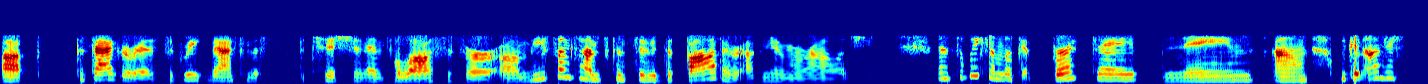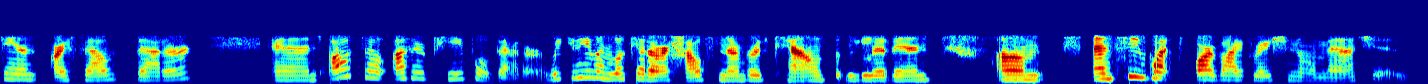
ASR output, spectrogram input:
uh, Pythagoras, the Greek mathematician and philosopher, um, he's sometimes considered the father of numerology. And so we can look at birthdays, names. Um, we can understand ourselves better and also other people better. We can even look at our house numbers, towns that we live in, um, and see what our vibrational match is.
